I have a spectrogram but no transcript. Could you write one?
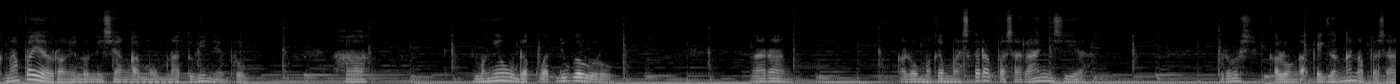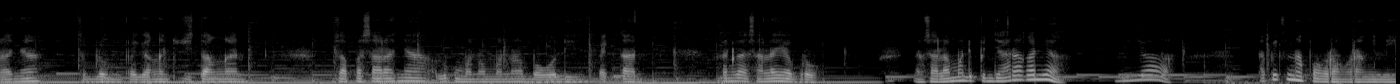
Kenapa ya orang Indonesia nggak mau menatuhin ya bro hah emangnya udah kuat juga bro? Sekarang kalau pakai masker apa salahnya sih ya? Terus kalau nggak pegangan apa salahnya? Sebelum pegangan cuci tangan. Terus apa salahnya? Lu ke mana-mana bawa disinfektan kan nggak salah ya bro? Yang salah mah di penjara kan ya? Iya. Tapi kenapa orang-orang ini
